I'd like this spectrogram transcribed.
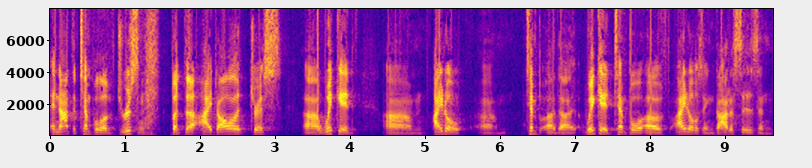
and not the temple of Jerusalem, but the idolatrous, uh, wicked um, idol, um, temp- uh, the wicked temple of idols and goddesses. And,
